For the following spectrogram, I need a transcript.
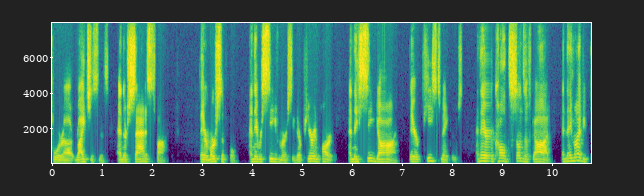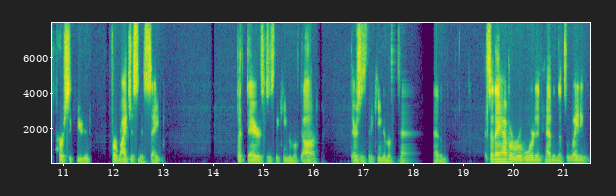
for uh, righteousness and they're satisfied. They are merciful and they receive mercy. They're pure in heart and they see God. They are peacemakers and they are called sons of God, and they might be persecuted for righteousness' sake. But theirs is the kingdom of God. Theirs is the kingdom of heaven. So they have a reward in heaven that's awaiting them.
